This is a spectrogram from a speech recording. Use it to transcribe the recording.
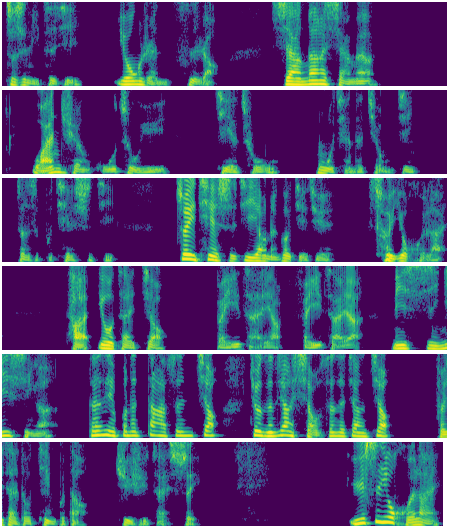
这是你自己庸人自扰，想啊想啊，完全无助于解除目前的窘境，这是不切实际。最切实际要能够解决，所以又回来。他又在叫肥仔呀，肥仔呀，你醒一醒啊！但是也不能大声叫，就只能这样小声的这样叫，肥仔都听不到，继续在睡。于是又回来，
